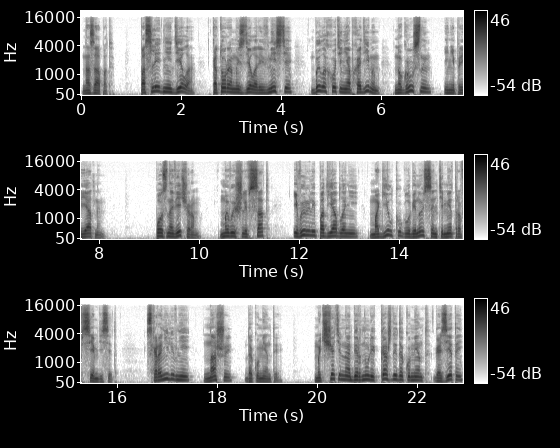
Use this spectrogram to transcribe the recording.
на запад. Последнее дело, которое мы сделали вместе, было хоть и необходимым, но грустным и неприятным. Поздно вечером мы вышли в сад и вырыли под яблоней могилку глубиной сантиметров 70. Схоронили в ней наши документы. Мы тщательно обернули каждый документ газетой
